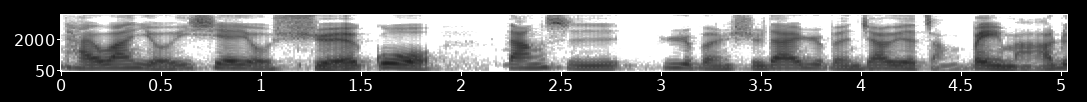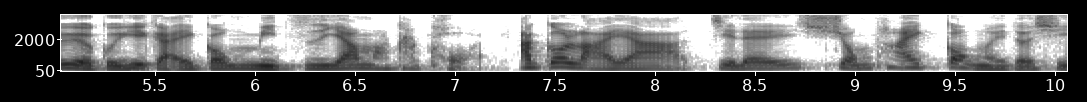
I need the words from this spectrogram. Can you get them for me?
台湾有一些有学过。当时日本时代日本教育的长辈嘛，你有规去甲伊讲，米字也嘛较快。啊，过来啊，一个上歹讲的，就是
